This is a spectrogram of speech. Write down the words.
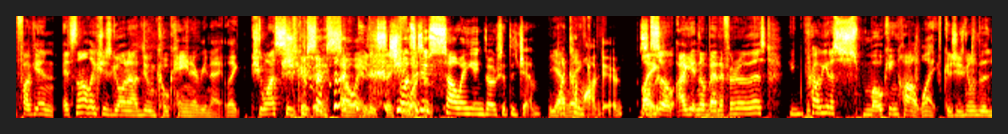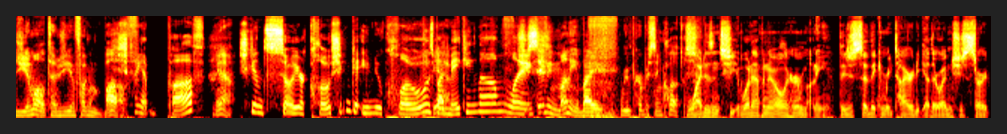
Fucking. It's not like she's going out doing cocaine every night. Like she wants to She do some sewing. he didn't say She, she, wants to do sewing and go to the gym. Yeah, like, come on, dude. Like, also, I get no benefit out of this. You could probably get a smoking hot wife because she's going to the gym all the time. She get fucking she's buff. gonna get buff. Yeah, She can sew your clothes. She can get you new clothes by making them. Like, she's saving money by repurposing clothes. Why doesn't she? What happened to all her money? They just said they can retire together. Why didn't she start?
